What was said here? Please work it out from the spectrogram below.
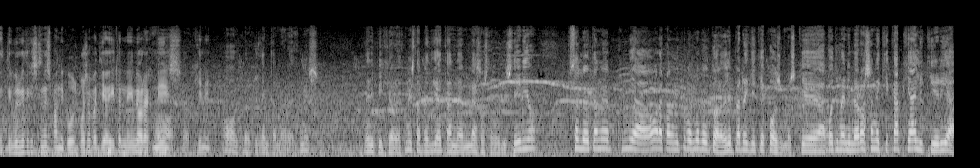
ότι δημιουργήθηκε σκηνές πανικού. Πόσα παιδιά ήταν, είναι ορεχμή. Όχι, όχι. Όχι, όχι, δεν ήταν ώρα αιχμής. Δεν υπήρχε ώρα αιχμής. Τα παιδιά ήταν ε, μέσα στο φροντιστήριο. Σα λέω, ήταν μια ώρα κανονική όπως βλέπετε τώρα. Δηλαδή πέρναγε και κόσμος. Και από ό,τι με ενημερώσανε και κάποια άλλη κυρία,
